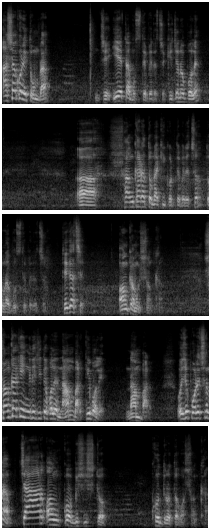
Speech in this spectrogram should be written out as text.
আশা করি তোমরা যে ইয়েটা বুঝতে পেরেছ। কি যেন বলে? সংখ্যাটা তোমরা কি করতে পেরেছ? তোমরা বুঝতে পেরেছ। ঠিক আছে? অঙ্কাঙ্ক সংখ্যা। সংখ্যাকে ইংরেজিতে বলে নাম্বার। কি বলে? নাম্বার। ওই যে পড়েছো না, চার অঙ্ক বিশিষ্ট ক্ষুদ্রতম সংখ্যা।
